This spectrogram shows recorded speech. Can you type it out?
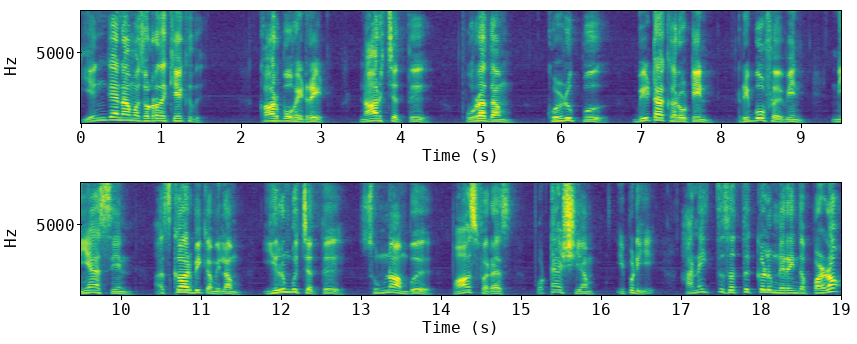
எங்கே நாம் சொல்கிறத கேட்குது கார்போஹைட்ரேட் நார்ச்சத்து புரதம் கொழுப்பு beta carotene riboflavin niacin ascorbic அமிலம் இரும்புச்சத்து சுண்ணாம்பு பாஸ்பரஸ் பொட்டாசியம் இப்படி அனைத்து சத்துக்களும் நிறைந்த பழம்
